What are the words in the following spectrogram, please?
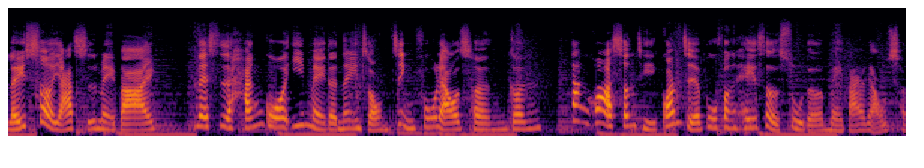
镭射牙齿美白，类似韩国医美的那一种净肤疗程，跟淡化身体关节部分黑色素的美白疗程，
